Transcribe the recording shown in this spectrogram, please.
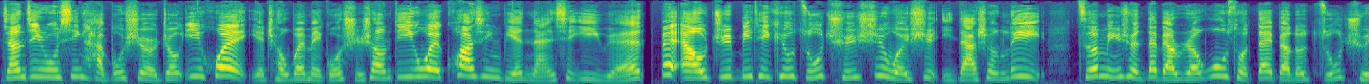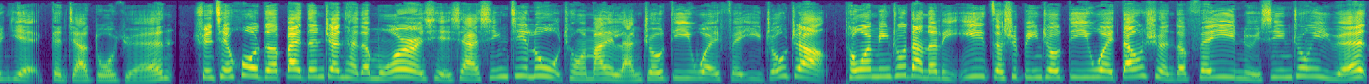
将进入新罕布什尔州议会，也成为美国史上第一位跨性别男性议员，被 LGBTQ 族群视为是一大胜利。则民选代表人物所代表的族群也更加多元。选前获得拜登站台的摩尔写下新纪录，成为马里兰州第一位非裔州长。同为民主党的李伊，则是宾州第一位当选的非裔女性。新众议员。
